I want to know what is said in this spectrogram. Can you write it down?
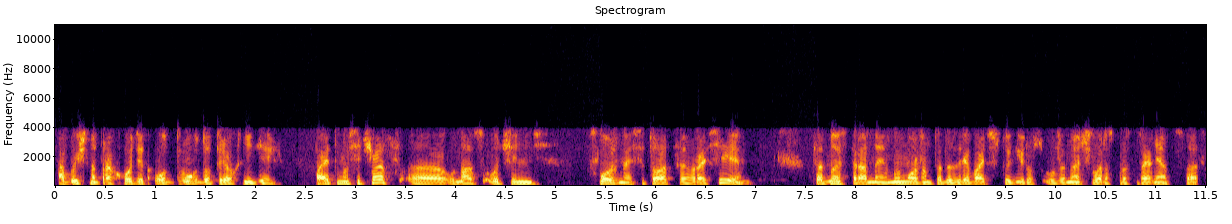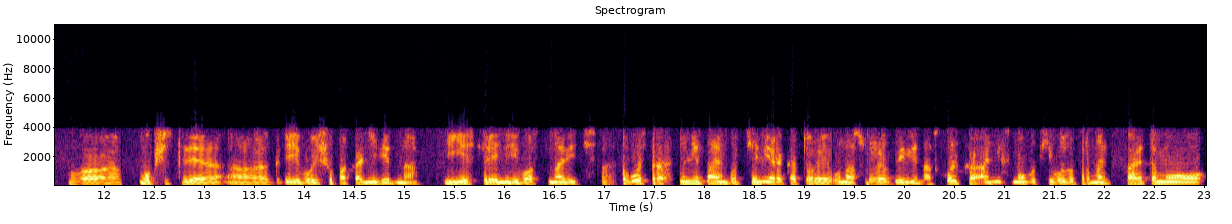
обычно проходит от двух до трех недель. Поэтому сейчас э, у нас очень сложная ситуация в России. С одной стороны, мы можем подозревать, что вирус уже начал распространяться в обществе, э, где его еще пока не видно, и есть время его остановить. С другой стороны, мы не знаем вот те меры, которые у нас уже ввели, насколько они смогут его затормозить. Поэтому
